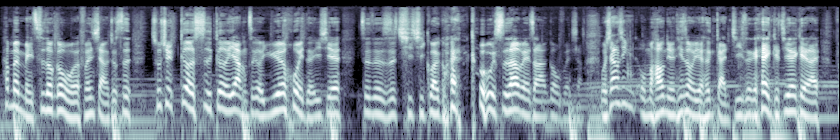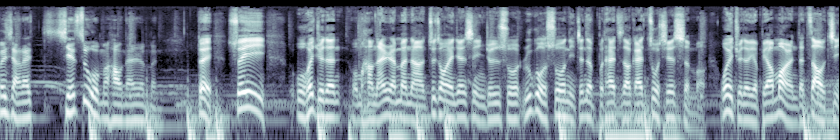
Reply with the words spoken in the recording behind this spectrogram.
他们每次都跟我分享，就是出去各式各样这个约会的一些真的是奇奇怪怪的故事，他们也常常跟我分享。我相信我们好女人听众也很感激这个 Hank 今天可以来分享，来协助我们好男人们。对，所以。我会觉得我们好男人们呢、最重要一件事情就是说，如果说你真的不太知道该做些什么，我也觉得也不要贸然的造进，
